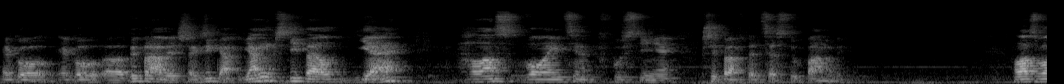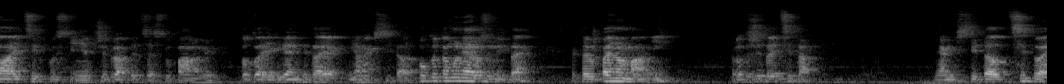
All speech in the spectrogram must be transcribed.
jako, jako uh, vyprávěč, tak říká, Jan Křtitel je hlas volající v pustině, připravte cestu pánovi. Hlas volající v pustině, připravte cestu pánovi. Toto je identita Jana Křtitele. Pokud tomu nerozumíte, tak to je úplně normální, protože to je citát. Jan Křtitel cituje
